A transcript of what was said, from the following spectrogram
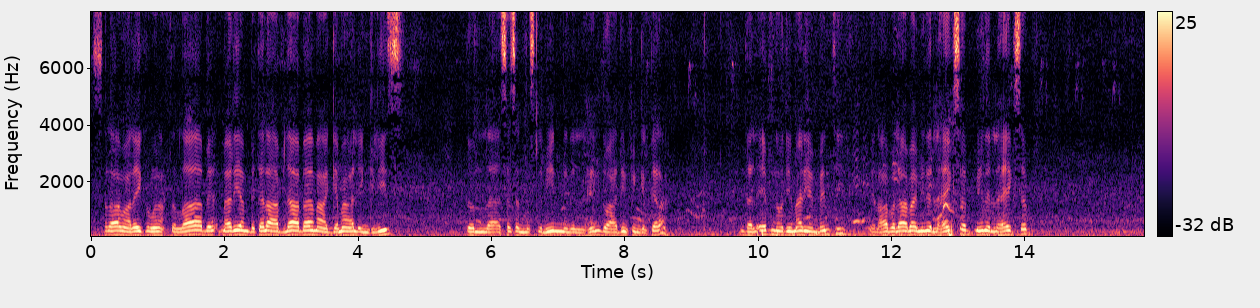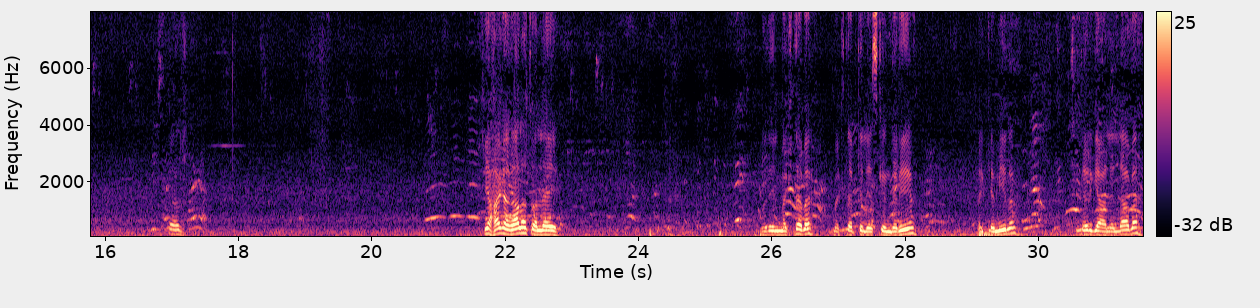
السلام عليكم ورحمة الله. مريم بتلعب لعبة مع الجماعة الإنجليز. دول أساسا مسلمين من الهند وقاعدين في إنجلترا. ده الابن ودي مريم بنتي يلعبوا لعبة. مين اللي هيكسب؟ مين اللي هيكسب. في حاجة غلط ولا إيه؟ ودي المكتبة مكتبة الإسكندرية الجميلة. نرجع للعبة.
